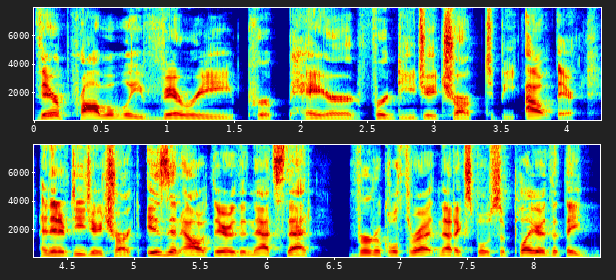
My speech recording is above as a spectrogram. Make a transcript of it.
They're probably very prepared for DJ Chark to be out there. And then if DJ Chark isn't out there, then that's that vertical threat and that explosive player that they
